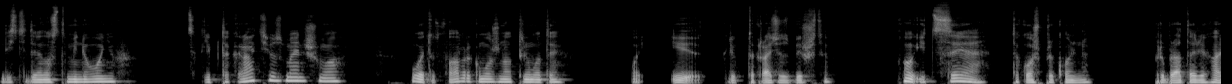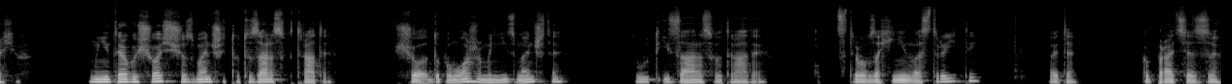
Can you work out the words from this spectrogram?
290 мільйонів. Це кліптократію зменшимо. Ой, тут фабрику можна отримати. Ой, і кліптократію збільшити. О, і це також прикольно. Прибрати олігархів. Мені треба щось, що зменшить тут і зараз витрати. Що допоможе мені зменшити тут і зараз витрати. Це треба в західні інвестори йти. Давайте. Кооперація з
